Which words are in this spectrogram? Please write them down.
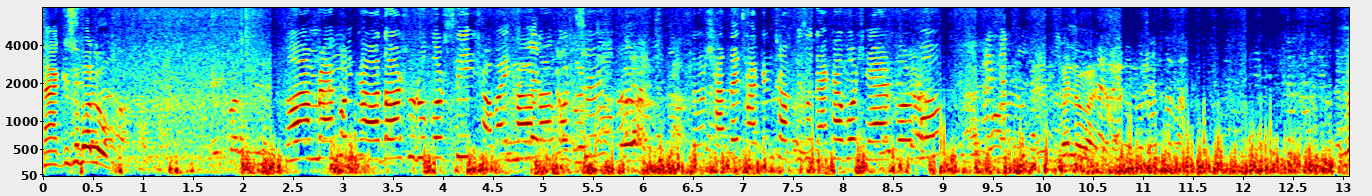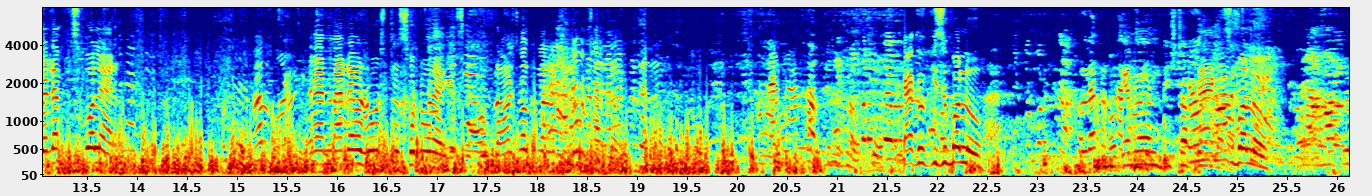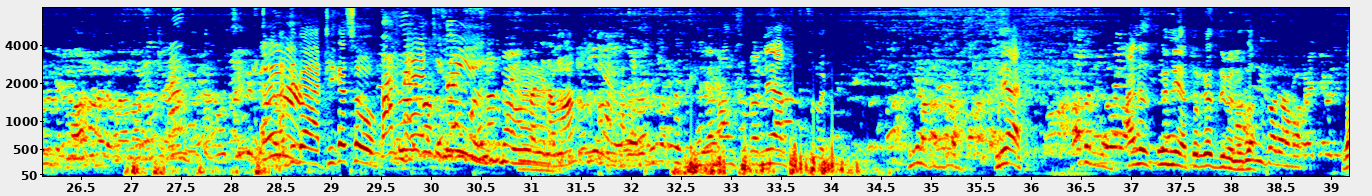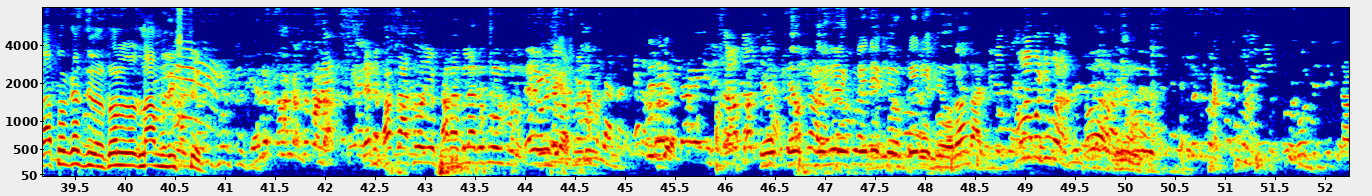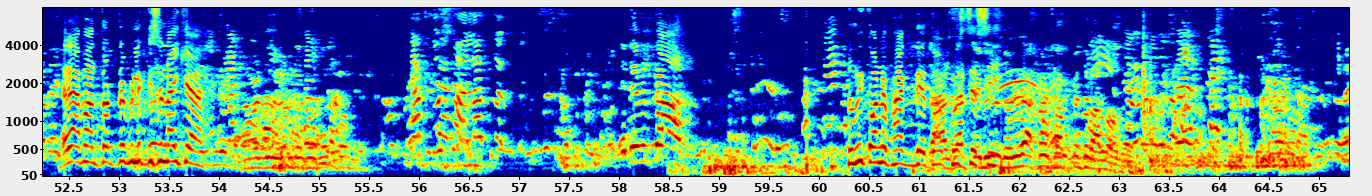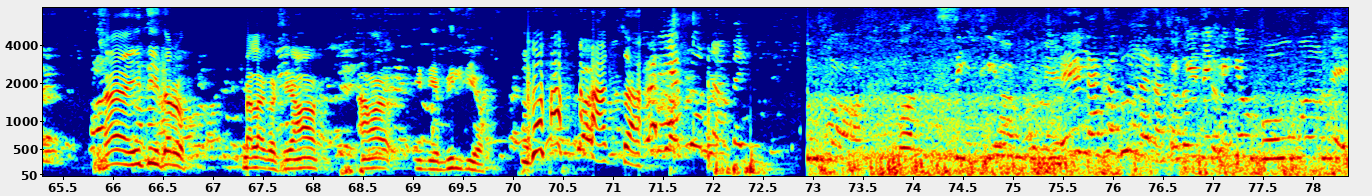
হ্যাঁ কিছু বলো। তো আমরা এখন খাওয়া দাওয়া শুরু করছি সবাই খাওয়া দাওয়া করছে। তো সাথে থাকেন সব কিছু দেখাবো শেয়ার করব। ধন্যবাদ। ম্যাডাম কিছু বলেন? হ্যাঁ ম্যাডাম রোজটা ছোট হয়ে গেছে। কাকু কিছু বলো? কিছু বলো। দিবা ঠিক আছো? মাংসটা নিয়ে আর নিয়ে আয়। আইনে তুই নিয়ে তোর কাছে দিবে না যা। তোর কাছে দিবে না, তোর নাম লিস্টে খেও, খেও, খেও, খেও, টেনে খেও, টেনে খেও, না? আরে আমার তোর টেবিলে কিছু নাই কে? তুমি কনে ফাঁক দে খুঁজতেছি। হ্যাঁ ইতি ধরো। মেলা করছি আমার আমার ই দিয়ে বিল দিও। আচ্ছা। দেখে কেউ বউ বলবে?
